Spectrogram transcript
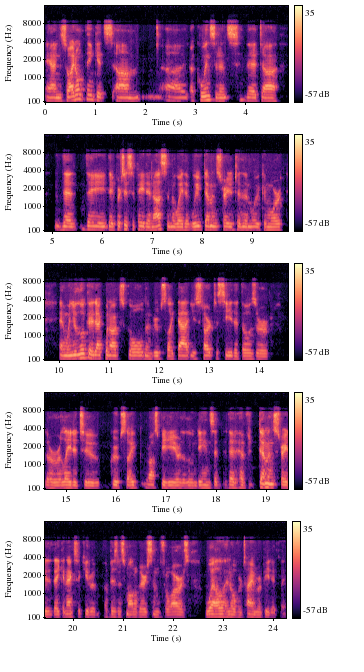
And so I don't think it's um, uh, a coincidence that uh, that they they participate in us in the way that we've demonstrated to them we can work. And when you look at Equinox Gold and groups like that, you start to see that those are that are related to groups like Ross Beaty or the Lundins that, that have demonstrated they can execute a, a business model very similar to ours well and over time repeatedly.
